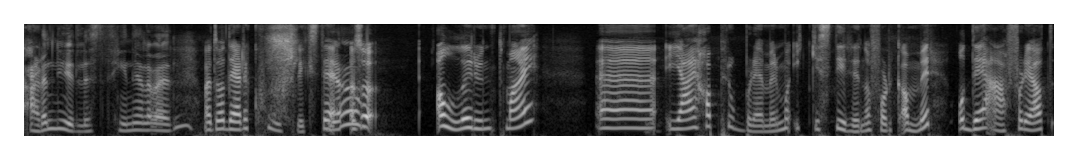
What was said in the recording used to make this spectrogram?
er den nydeligste tingen i hele verden. Vet du hva, det er det koseligste. Ja. Altså, alle rundt meg eh, Jeg har problemer med å ikke stirre når folk ammer. Og det er fordi at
